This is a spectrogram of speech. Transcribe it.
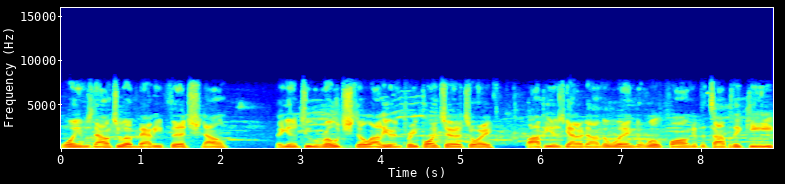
Williams down to a Maddie Fitch. Now they get it to Roach, still out here in three point territory. Poppy has got down the wing to Wiltfong at the top of the key.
